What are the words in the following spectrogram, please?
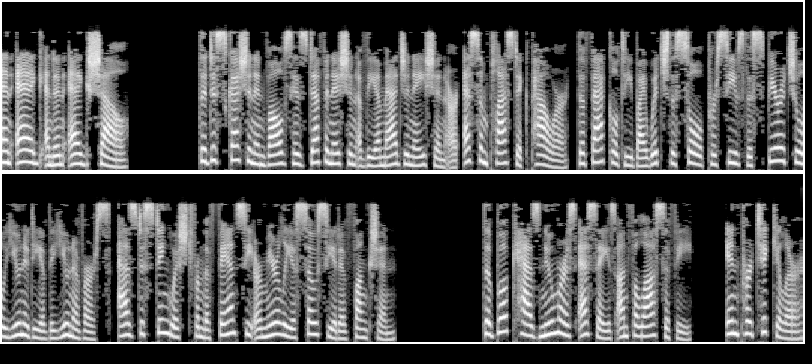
an egg and an egg shell. The discussion involves his definition of the imagination or esemplastic power, the faculty by which the soul perceives the spiritual unity of the universe, as distinguished from the fancy or merely associative function. The book has numerous essays on philosophy. In particular,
